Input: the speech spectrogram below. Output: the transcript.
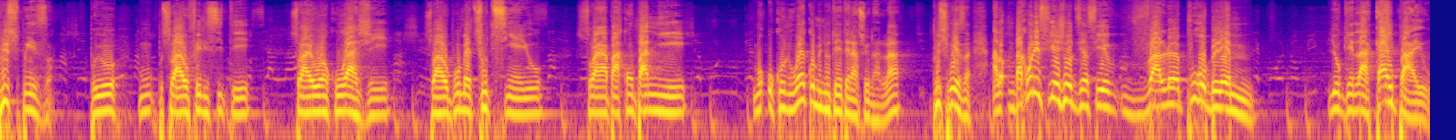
plus présent pour soit féliciter, soit encourager, soit pour mettre soutien yo, soit pour accompagner ou la communauté internationale là plus présent. Alors, par contre si aujourd'hui c'est valeur problème yo gen la caille pa yo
